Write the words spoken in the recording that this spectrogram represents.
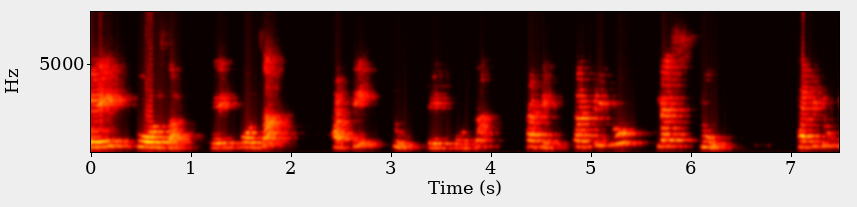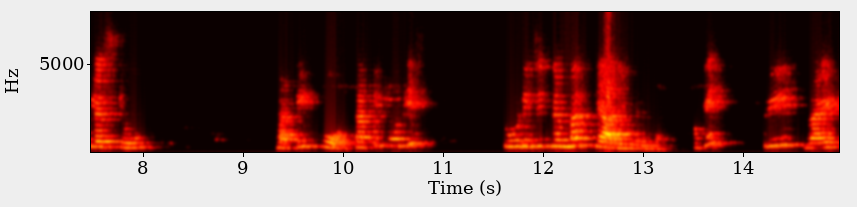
eight fours are eight fours are thirty two. Eight fours are thirty two. Thirty two plus two. Thirty two plus two. Thirty four. Thirty four is two digit number carry number. Okay. Three right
